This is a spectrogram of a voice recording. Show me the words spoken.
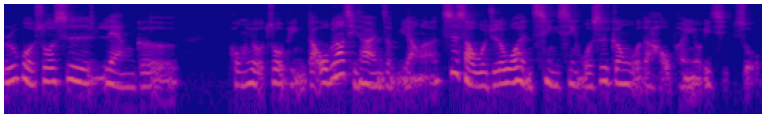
如果说是两个朋友做频道，我不知道其他人怎么样了，至少我觉得我很庆幸我是跟我的好朋友一起做，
